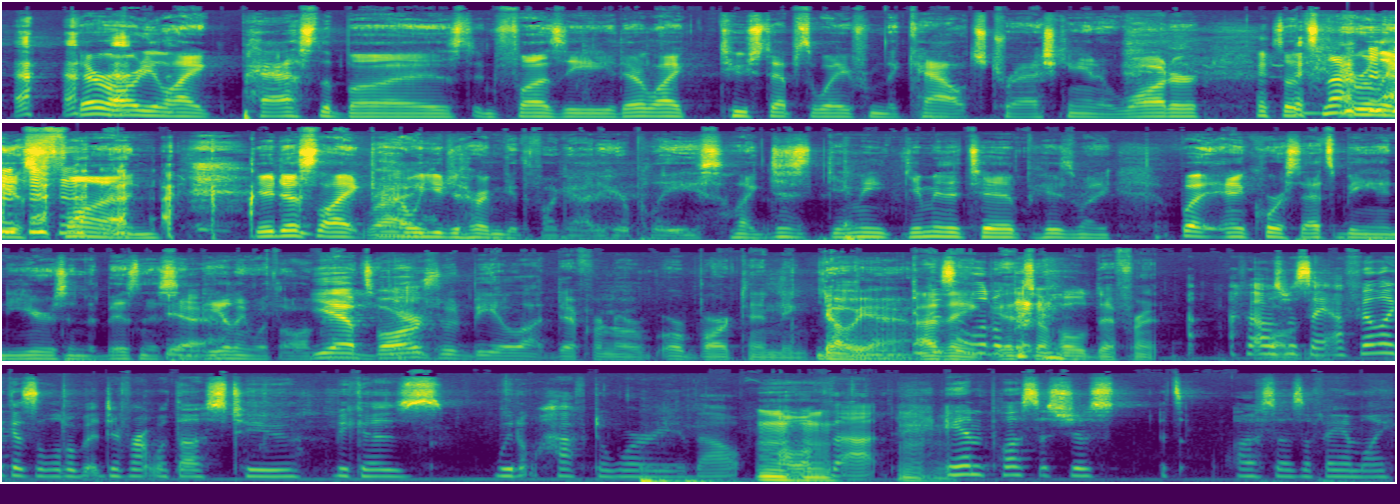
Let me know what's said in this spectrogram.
they're already like past the buzzed and fuzzy. They're like two steps away from the couch, trash can, and water. So it's not really as fun. You're just like, oh, Right. will you just hurry and get the fuck out of here, please? Like, just give me, give me the tip. Here's money. But and of course, that's being years in the business Yeah. and dealing with all. yeah, kinds of- bars would be a lot different, or, or bartending. Oh, yeah. I It's a think little it's a whole different. I was gonna say I feel like it's a little bit different with us too because we don't have to worry about all of mm-hmm. that, mm-hmm. and plus it's just it's us as a family,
